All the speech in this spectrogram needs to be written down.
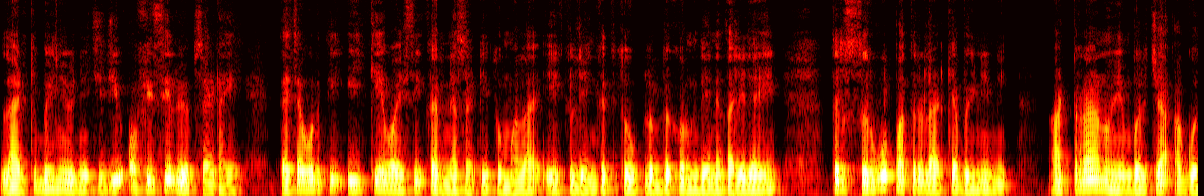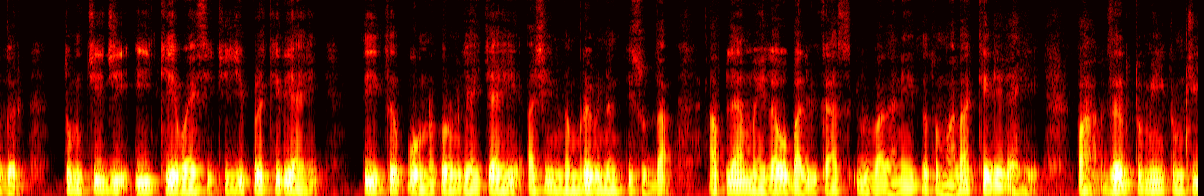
लाडकी बहीण योजनेची जी ऑफिशियल वेबसाईट आहे त्याच्यावरती ई के वाय सी करण्यासाठी तुम्हाला एक लिंक तिथं उपलब्ध करून देण्यात आलेली आहे. तर सर्व पात्र लाडक्या बहिणींनी अठरा नोव्हेंबरच्या अगोदर तुमची जी ई के वाय सीची जी प्रक्रिया आहे ती इथं पूर्ण करून घ्यायची आहे. अशी नम्र विनंतीसुद्धा आपल्या महिला व बालविकास विभागाने इथं तुम्हाला केलेली आहे. पहा जर तुम्ही तुमची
